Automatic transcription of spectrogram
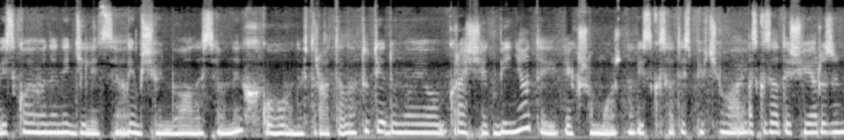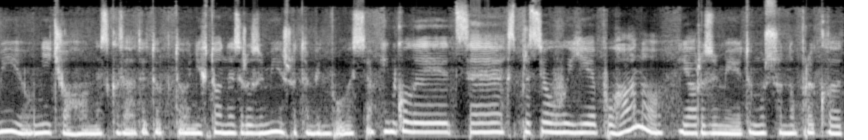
Військові вони не діляться тим, що відбувалося в них, кого вони втратили. Тут я думаю, краще обійняти, якщо можна, і сказати співчуваю. А сказати, що я розумію, нічого не сказати. Тобто ніхто не зрозуміє, що там відбулося. Інколи це спрацьовує погано, я розумію, тому що, наприклад,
